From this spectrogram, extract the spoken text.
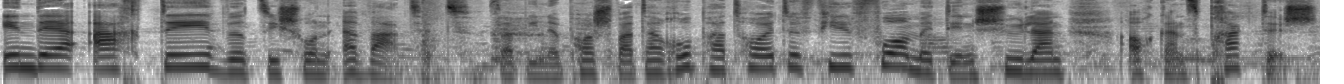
In der 8D wird sie schon erwartet. Sabine Poschwatter-Rupp hat heute viel vor mit den Schülern, auch ganz praktisch.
